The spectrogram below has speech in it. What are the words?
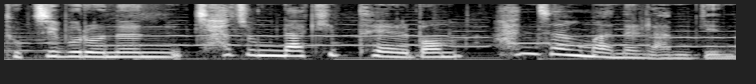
독집으로는 차중락 히트 앨범 한 장만을 남긴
